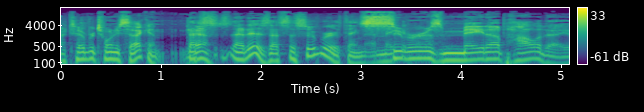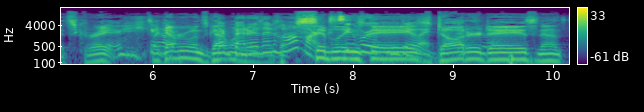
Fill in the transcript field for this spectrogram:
October 22nd. That's that is that's the Subaru thing. That make it- Subaru's made up holiday. It's great. There you It's like everyone's got They're one. better than It's like Hallmark. Siblings Subaru can do days, it. daughter right. days. Now it's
